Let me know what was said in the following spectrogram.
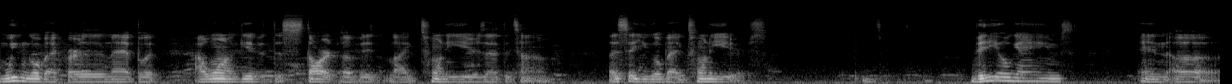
We can go back further than that, but I want to give it the start of it like 20 years at the time. Let's say you go back 20 years. Video games and uh,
